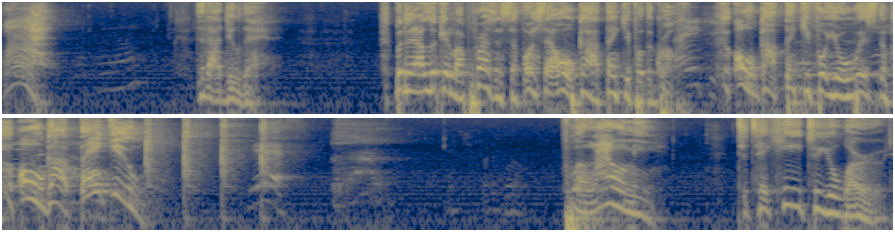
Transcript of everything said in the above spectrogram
why did I do that? But then I look at my present self and say, oh God, thank you for the growth. Oh God, thank you for your wisdom. Oh God, thank you. Yes. For allowing me to take heed to your word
